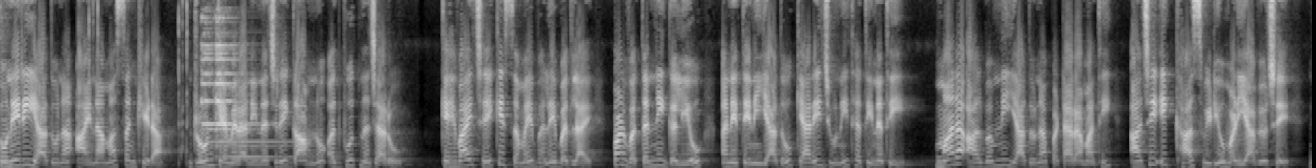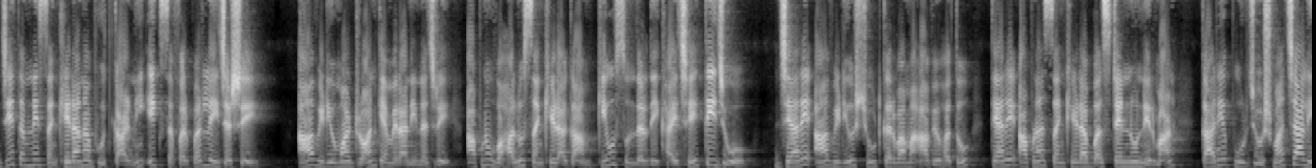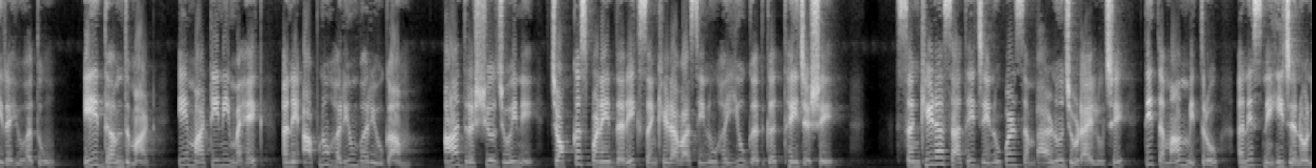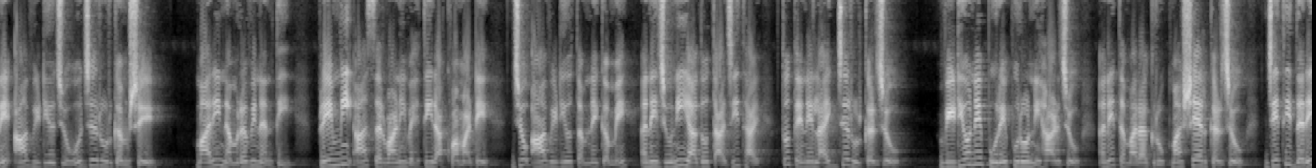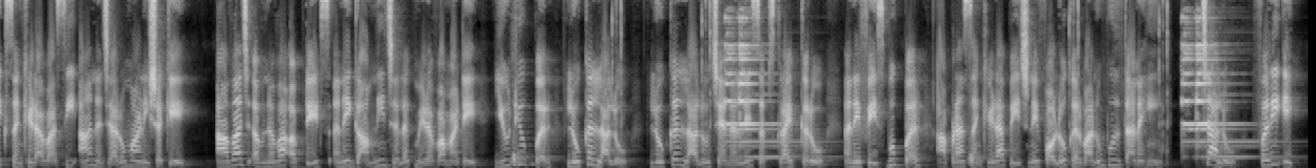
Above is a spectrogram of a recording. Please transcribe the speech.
સોનેરી યાદોના આયનામાં સંખેડા. ડ્રોન કેમેરાની નજરે ગામનો અદ્ભુત નજારો. કહેવાય છે કે સમય ભલે બદલાય, પણ વતનની ગલીઓ અને તેની યાદો ક્યારેય જૂની થતી નથી. મારા આલ્બમની યાદોના પટારામાંથી આજે એક ખાસ વીડિયો મળી આવ્યો છે, જે તમને સંખેડાના ભૂતકાળની એક સફર પર લઈ જશે. આ વિડીયોમાં ડ્રોન કેમેરાની નજરે આપણું વહાલું સંખેડા ગામ કેવું સુંદર દેખાય છે તે જુઓ. જ્યારે આ વીડિયો શૂટ કરવામાં આવ્યો હતો ત્યારે આપણા સંખેડા બસ સ્ટેન્ડનું નિર્માણ કાર્ય પૂરજોશમાં ચાલી રહ્યું હતું. એ ધમધમાટ, એ માટીની મહેક અને આપણું હર્યુંભર્યું ગામ. આ દ્રશ્યો જોઈને ચોક્કસપણે દરેક સંખેડાવાસીનું હૈયું ગદગદ થઈ જશે. સંખેડા સાથે જેનું પણ સંભાળણું જોડાયેલું છે તે તમામ મિત્રો અને સ્નેહીજનોને આ વીડિયો જોવો જરૂર ગમશે. મારી નમ્ર વિનંતી, પ્રેમની આ સરવાણી વહેતી રાખવા માટે જો આ વીડિયો તમને ગમે અને જૂની યાદો તાજી થાય, તો તેને લાઇક જરૂર કરજો. વિડીયોને પૂરેપૂરો નિહાળજો અને તમારા ગ્રુપમાં શેર કરજો, જેથી દરેક સંખેડાવાસી આ નજારો માણી શકે. આવા જ અવનવા અપડેટ્સ અને ગામની ઝલક મેળવવા માટે યુટ્યુબ પર લોકલ લાલો લોકલ લાલો ચેનલને સબસ્ક્રાઇબ કરો અને ફેસબુક પર આપણા સંખેડા પેજને ફોલો કરવાનું ભૂલતા નહીં. ચાલો, ફરી એક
